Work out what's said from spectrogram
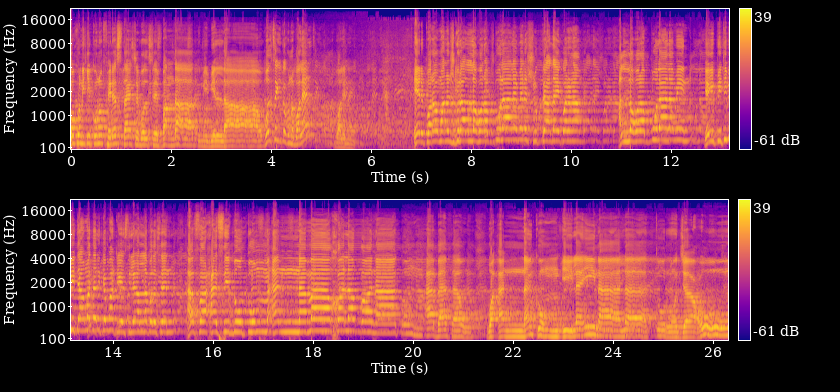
কখনই কি কোনো ফেরেস্তা এসে বলছে, বান্দা, তুমি বিল দাও বলছে কি কখনো বলেন? বলে নাই। এরপরেও মানুষগুলো আল্লাহ রাব্বুল আলামিনের শুকর আদায় করে না। আল্লাহ রাব্বুল আলামিন এই পৃথিবীতে আমাদেরকে পাঠিয়েছিলেন, আল্লাহ বলেছেন, আফাহাসিবতুম আন্নামা খলাকনাকুম আবাসাও ওয়া আন্নাকুম ইলাইনা লা তুরজাউন।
